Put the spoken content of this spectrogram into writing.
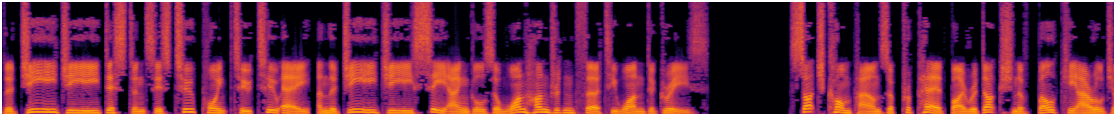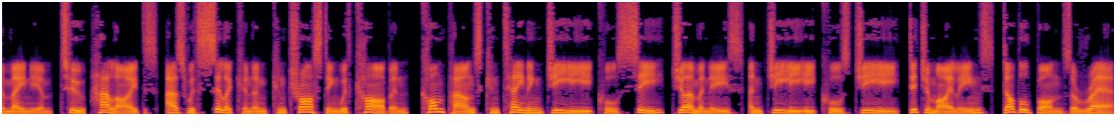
The GE-GE distance is 2.22 a, and the GE-GEC angles are 131 degrees. Such compounds are prepared by reduction of bulky aryl germanium halides, as with silicon and contrasting with carbon. Compounds containing Ge equals C germanes and Ge equals Ge double bonds are rare.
